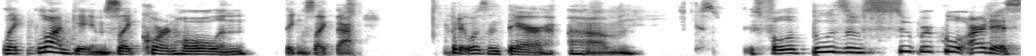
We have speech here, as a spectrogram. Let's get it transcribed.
like lawn games like cornhole and things like that. But it wasn't there. Um, it's full of booths of super cool artists.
